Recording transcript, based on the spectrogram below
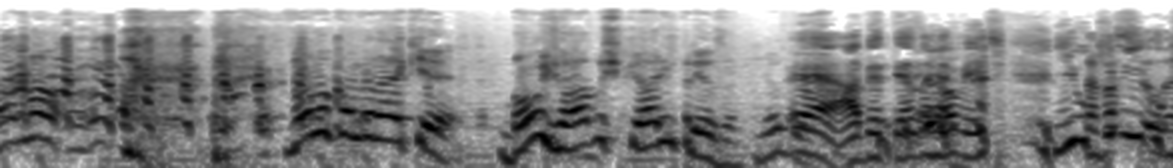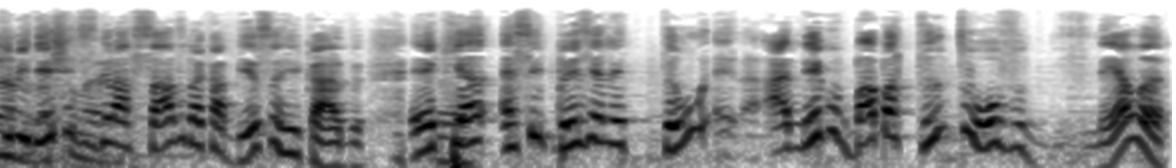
Ah, não. Vamos combinar aqui. Bons jogos, pior empresa. Meu Deus. É, a Bethesda realmente. E o, Tá que me, o que me deixa vacilando. desgraçado na cabeça, Ricardo, é que a- essa empresa ela é tão. é- A nego baba tanto ovo nela.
